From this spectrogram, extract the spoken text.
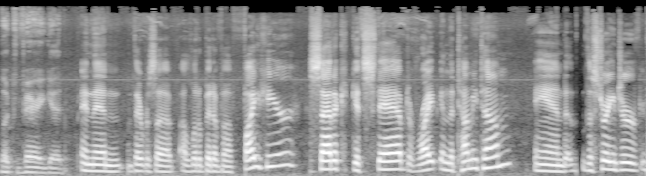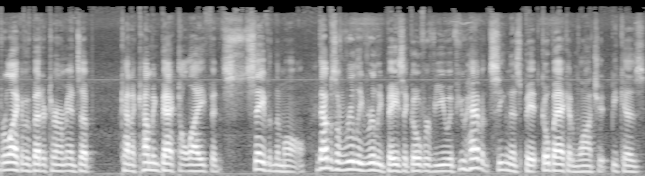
Looked very good. And then there was a, a little bit of a fight here. Sadoc gets stabbed right in the tummy tum, and the stranger, for lack of a better term, ends up kind of coming back to life and saving them all. That was a really, really basic overview. If you haven't seen this bit, go back and watch it because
